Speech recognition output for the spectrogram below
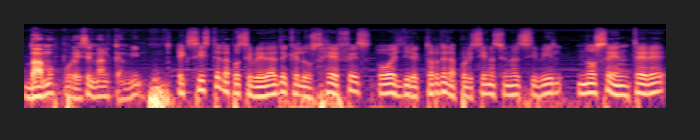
vamos por ese mal camino. ¿Existe la posibilidad de que los jefes o el director de la Policía Nacional Civil no se entere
